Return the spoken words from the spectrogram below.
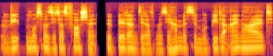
Wie muss man sich das vorstellen? Bebildern Sie das mal. Sie haben jetzt eine mobile Einheit.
